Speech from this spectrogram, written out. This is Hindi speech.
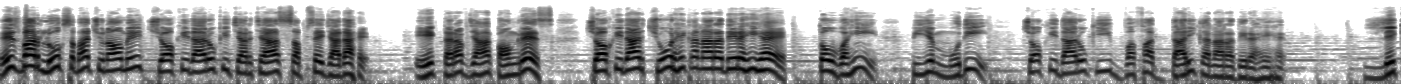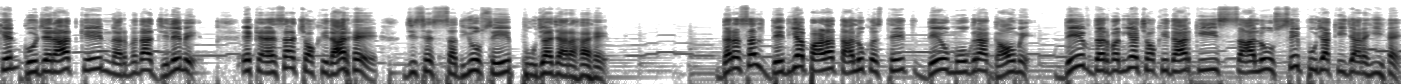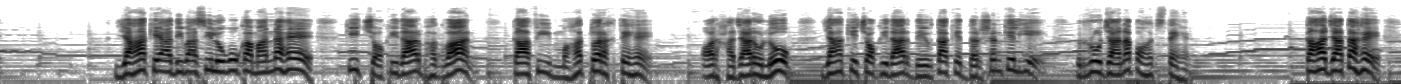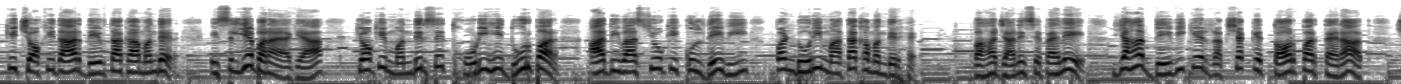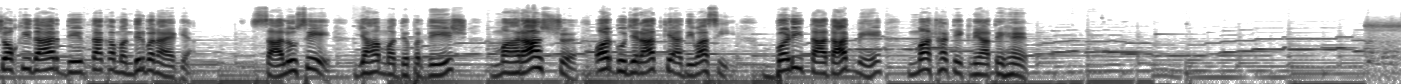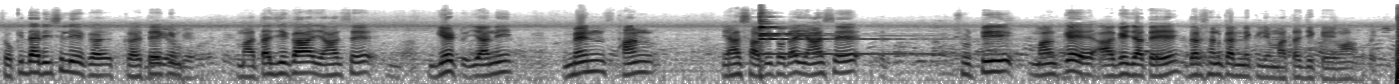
इस बार लोकसभा चुनाव में चौकीदारों की चर्चा सबसे ज़्यादा है। एक तरफ़ जहाँ कांग्रेस चौकीदार चोर है का नारा दे रही है तो वहीं पीएम मोदी चौकीदारों की वफादारी का नारा दे रहे हैं। लेकिन गुजरात के नर्मदा ज़िले में एक ऐसा चौकीदार है जिसे सदियों से पूजा जा रहा है। दरअसल देदियापाड़ा तालुक स्थित देव मोगरा गाँव में देव दरवनिया चौकीदार की सालों से पूजा की जा रही है। यहाँ के आदिवासी लोगों का मानना है कि चौकीदार भगवान काफ़ी महत्व रखते हैं और हज़ारों लोग यहाँ के चौकीदार देवता के दर्शन के लिए रोज़ाना पहुँचते हैं। कहा जाता है कि चौकीदार देवता का मंदिर इसलिए बनाया गया क्योंकि मंदिर से थोड़ी ही दूर पर आदिवासियों की कुल देवी पंडोरी माता का मंदिर है। वहाँ जाने से पहले यहाँ देवी के रक्षक के तौर पर तैनात चौकीदार देवता का मंदिर बनाया गया। सालों से यहाँ मध्य प्रदेश महाराष्ट्र और गुजरात के आदिवासी बड़ी तादाद में माथा टेकने आते हैं। चौकीदार इसलिए कहते हैं कि माता जी का यहाँ से गेट यानी मेन स्थान यहाँ साबित होता है। यहाँ से छुट्टी मांग के आगे जाते हैं दर्शन करने के लिए माता जी के वहाँ पे।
